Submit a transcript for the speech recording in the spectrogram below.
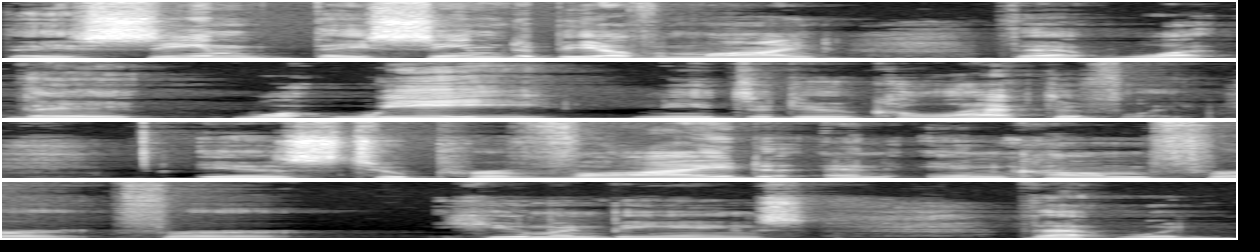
they seem they seem to be of a mind that what they what we need to do collectively is to provide an income for for human beings that would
